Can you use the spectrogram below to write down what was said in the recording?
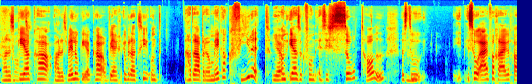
Ich hatte ein. GA, hatte ein Velo GA gehabt und bin eigentlich überall gewesen und habe aber auch mega gefeiert. Ja. Und ich habe so gefunden, es ist so toll, dass du so einfach eigentlich an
